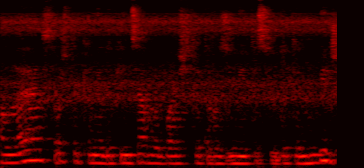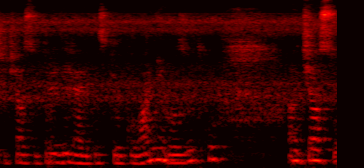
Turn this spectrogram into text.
але все ж таки не до кінця ви бачите та розумієте свою дитину. Більше часу приділяйте спілкуванню, розвитку, часу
